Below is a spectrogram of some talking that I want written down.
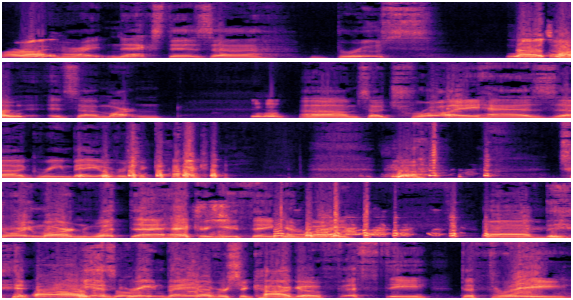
All right. All right. Next is uh, Bruce. No, it's Martin. Oh, it's uh, Martin. Mhm. Um, so Troy has uh, Green Bay over Chicago. Uh, Troy Martin, what the heck are you thinking, buddy? Uh, the- Oh, he has. Green Bay over Chicago, fifty to three.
